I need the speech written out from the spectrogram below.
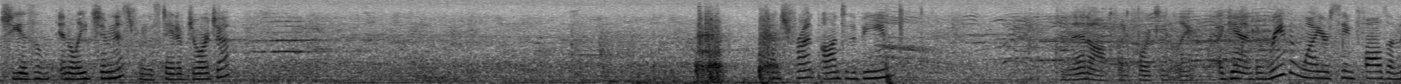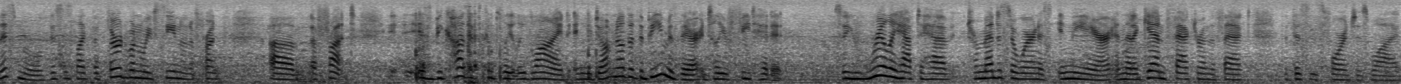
She is an elite gymnast from the state of Georgia. Punch front onto the beam. And then off, unfortunately. Again, the reason why you're seeing falls on this move, this is like the third one we've seen on a front, um, a front, is because it's completely blind, and you don't know that the beam is there until your feet hit it. So you really have to have tremendous awareness in the air, and then again factor in the fact that this is four inches wide.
